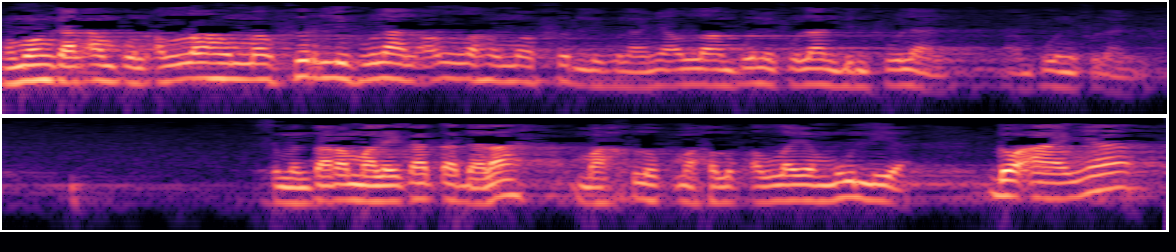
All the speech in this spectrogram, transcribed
memohonkan ampun. Allahumma firli fulan, Allahumma firli fulan. Ya Allah ampuni fulan bin fulan. Ampuni fulan. Sementara malaikat adalah makhluk-makhluk Allah yang mulia. Doanya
